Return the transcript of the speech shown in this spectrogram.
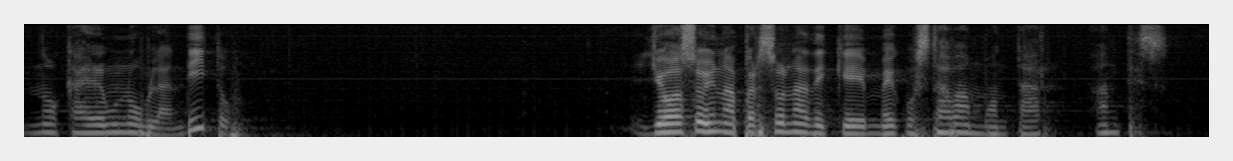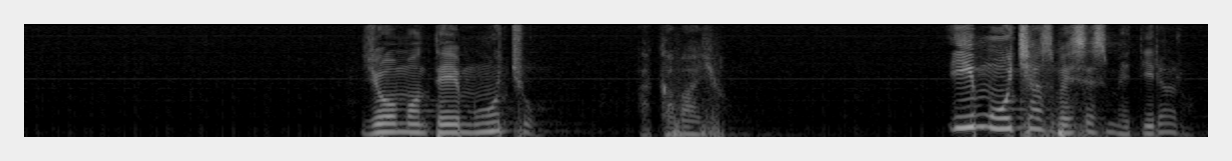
no cae uno blandito. Yo soy una persona de que me gustaba montar antes. Yo monté mucho a caballo. Y muchas veces me tiraron.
